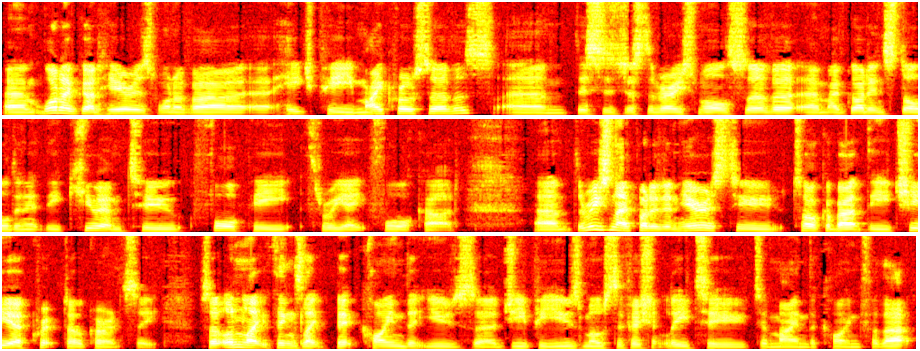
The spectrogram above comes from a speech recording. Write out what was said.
Um, what I've got here is one of our uh, HP micro servers. Um, this is just a very small server. Um, I've got installed in it the QM2 4P384 card. Um, the reason I put it in here is to talk about the Chia cryptocurrency. So unlike things like Bitcoin that use uh, GPUs most efficiently to, to mine the coin for that,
